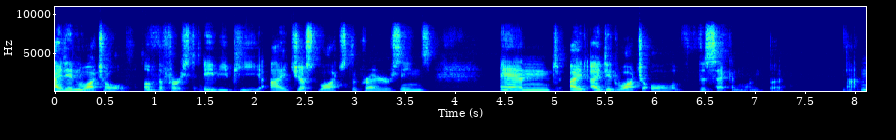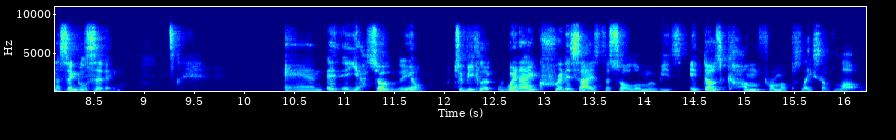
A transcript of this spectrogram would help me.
I didn't watch all of the first AVP. I just watched the Predator scenes, and I, I did watch all of the second one, but not in a single sitting. And it, yeah, so, you know, to be clear, when I criticize the solo movies, it does come from a place of love.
